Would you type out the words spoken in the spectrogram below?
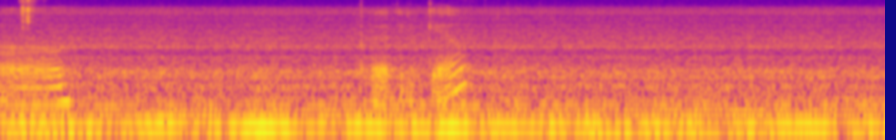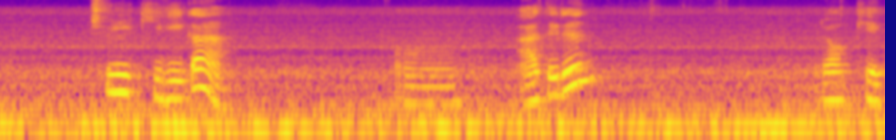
어, 보여드릴게요. 줄 길이가 어, 아들은 이렇게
